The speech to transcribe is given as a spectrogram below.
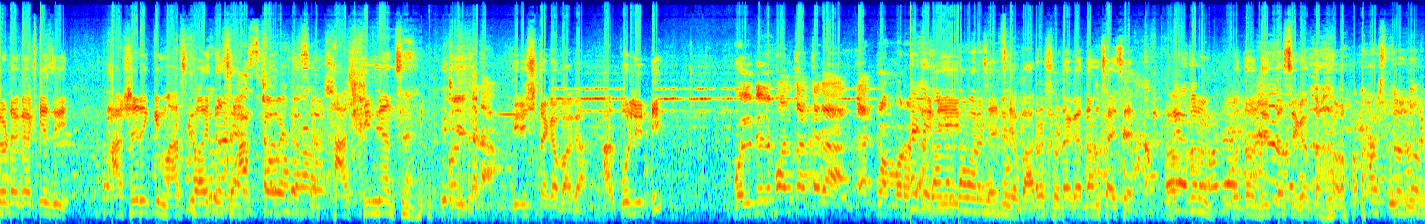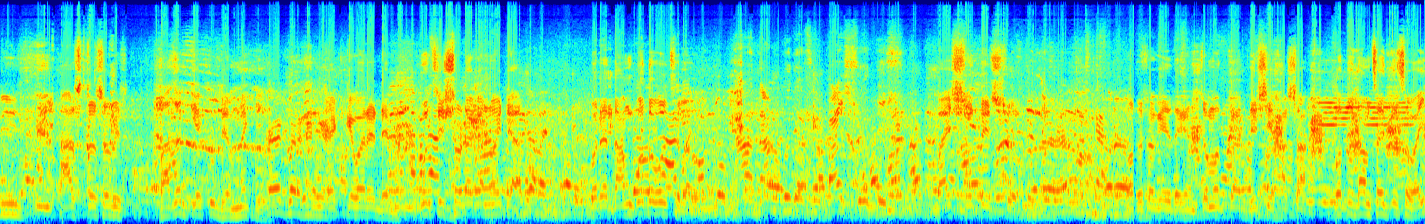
পঁচিশশো টাকা কেজি হাঁসের কি মাছ খাওয়াইতেছে হাঁস কিনে আনছেন? তিরিশ টাকা বাগা। আর পলিটি বলে দিলে পঞ্চাশ টাকা এক নম্বর বারোশো টাকা দাম চাইছেন কত দিতেছে কত? আটশোশো বিশ। বাজার কি একটু ড্যাম নাকি? একেবারে ড্যাম পঁচিশশো টাকা নয়টা। পরে দাম কত বলছে ভাই বাইশশো তেইশশো দর্শক দেখেন চমৎকার দেশি হাসা। কত দাম চাইতেছো ভাই?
